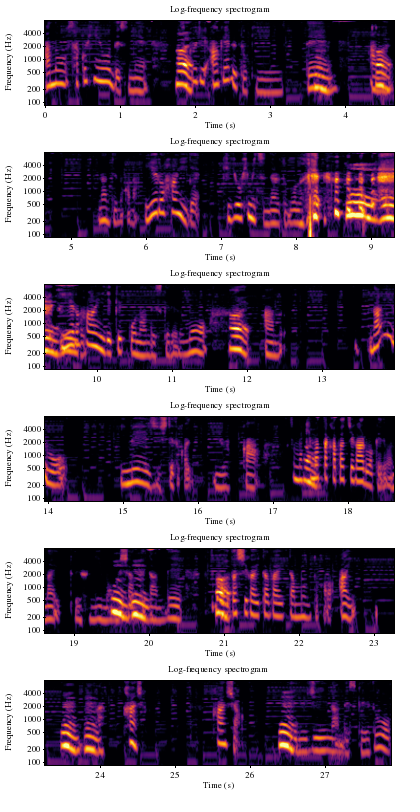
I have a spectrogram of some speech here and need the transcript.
あの作品をですね、はい。作り上げる時って、うん。あの、はい。なんていうのかな言える範囲で企業秘密になると思うので。うんうんうん。言える範囲で結構なんですけれどもはい。あの何をイメージしてとかいうかその決まった形があるわけではないというふうに今おっしゃってたんで、例えばはい。私がいただいたものとかは愛、うんうん。あ感謝。感謝うん。いう字なんですけれど、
